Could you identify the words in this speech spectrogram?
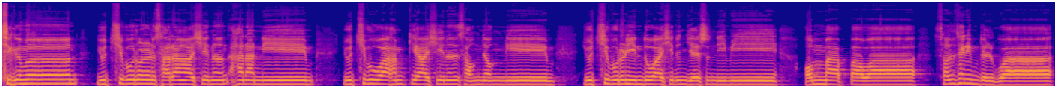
지금은 유치부를 사랑하시는 하나님, 유치부와 함께 하시는 성령님, 유치부를 인도하시는 예수님이 엄마 아빠와 선생님들과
